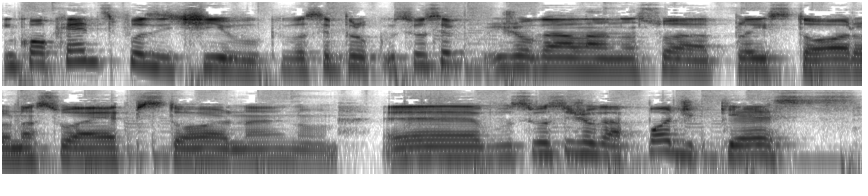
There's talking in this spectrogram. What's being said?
Em qualquer dispositivo que você procure, se você jogar lá na sua Play Store ou na sua App Store, né? no- é, se você jogar podcasts,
